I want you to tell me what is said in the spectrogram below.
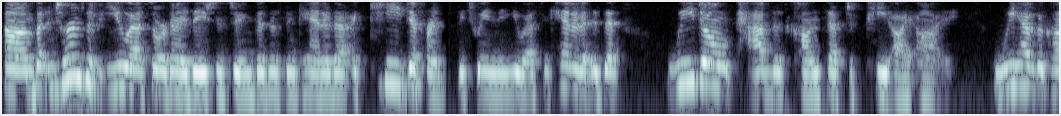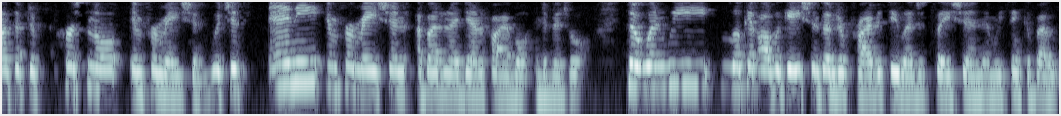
Um, but in terms of U.S. organizations doing business in Canada, a key difference between the U.S. and Canada is that we don't have this concept of PII. We have the concept of personal information, which is any information about an identifiable individual. So when we look at obligations under privacy legislation and we think about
